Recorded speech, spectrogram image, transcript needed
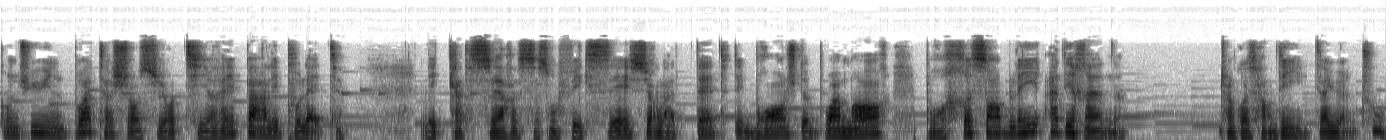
conduit une boîte à chaussures tirée par les poulettes. Les quatre sœurs se sont fixées sur la tête des branches de bois mort pour ressembler à des reines。穿过草地，在远处，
